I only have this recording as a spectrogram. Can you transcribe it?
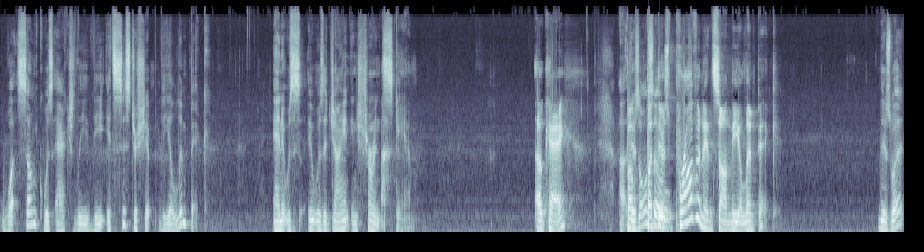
what sunk was actually the its sister ship, the Olympic, and it was it was a giant insurance scam. Okay. Uh, But there's also but there's provenance on the Olympic. there's what?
